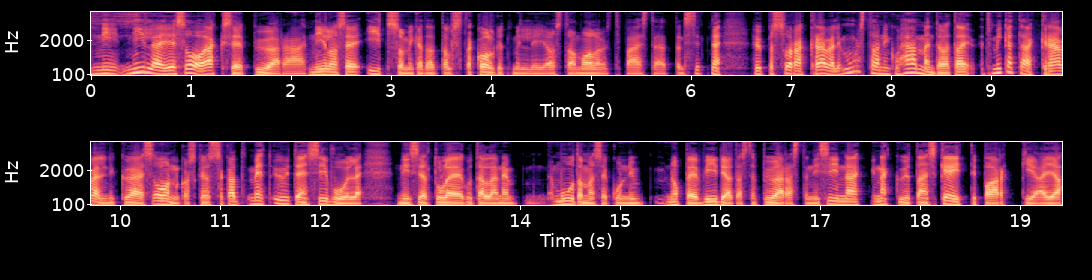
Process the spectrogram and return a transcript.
Ni, niillä ei edes ole XC-pyörää. Niillä on se itso, mikä taitaa olla 130 milliä jostain molemmista päästä. Että sitten ne hyppäs suoraan graveliin. Mun mielestä on niin kuin hämmentävä, tai että mikä tämä gravel nykyään edes on, koska jos sä menet yhteen sivuille, niin siellä tulee joku tällainen muutaman sekunnin nopea video tästä pyörästä, niin siinä näkyy jotain skeittiparkkia ja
